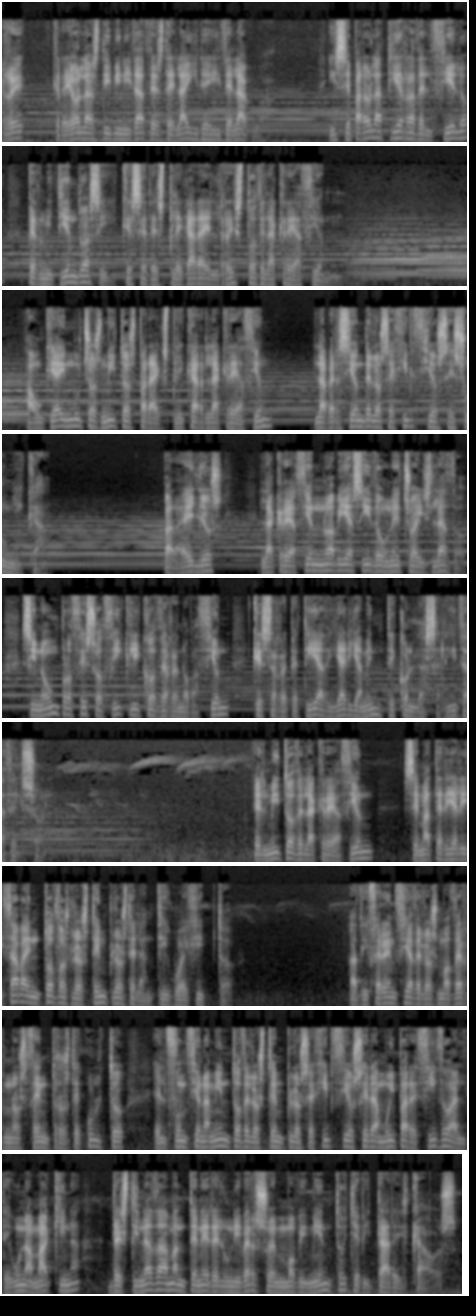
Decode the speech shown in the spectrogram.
Re creó las divinidades del aire y del agua, y separó la tierra del cielo, permitiendo así que se desplegara el resto de la creación. Aunque hay muchos mitos para explicar la creación, la versión de los egipcios es única. Para ellos, la creación no había sido un hecho aislado, sino un proceso cíclico de renovación que se repetía diariamente con la salida del sol. El mito de la creación se materializaba en todos los templos del antiguo Egipto. A diferencia de los modernos centros de culto, el funcionamiento de los templos egipcios era muy parecido al de una máquina destinada a mantener el universo en movimiento y evitar el caos.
